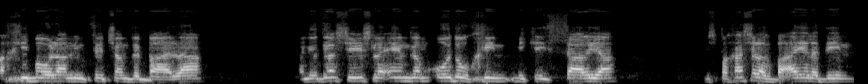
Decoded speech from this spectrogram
הכי בעולם, נמצאת שם, ובעלה. אני יודע שיש להם גם עוד אורחים מקיסריה, משפחה של ארבעה ילדים.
